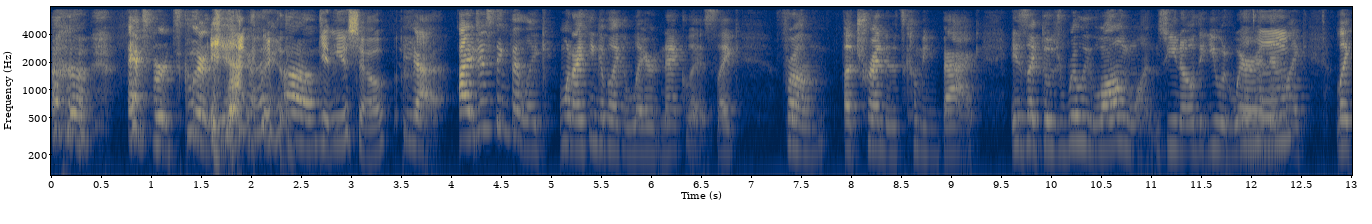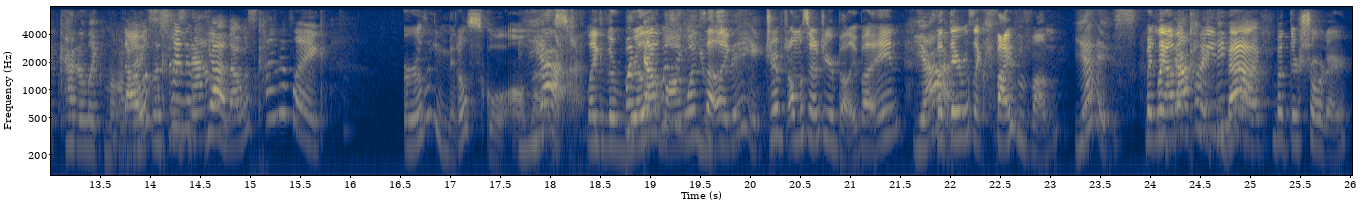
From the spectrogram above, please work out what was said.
Experts, clearly. yeah, clearly. Um, Get me a show. yeah, I just think that like when I think of like a layered necklace, like from a trend that's coming back, is like those really long ones, you know, that you would wear, and then Mhm. like like kind of like mom That was necklaces kind of now. yeah, that was kind of like early middle school almost. Yeah. Like the But really was long ones that like thing. dripped almost down to your belly button. yeah, But there was like five of them. yes, But Like, now they're that's what I coming back, of. but they're shorter.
